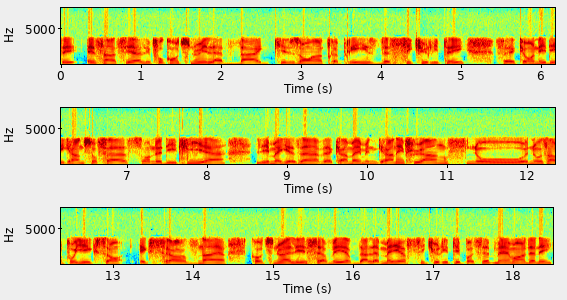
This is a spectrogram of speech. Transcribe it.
c'est essentiel, il faut continuer la vague qu'ils ont entreprise de sécurité. Fait qu'on est des grandes surfaces, on a des clients, les magasins avaient quand même une grande influence, nos, nos employés qui sont extraordinaires continuent à les servir dans la meilleure sécurité possible, mais à un moment donné,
